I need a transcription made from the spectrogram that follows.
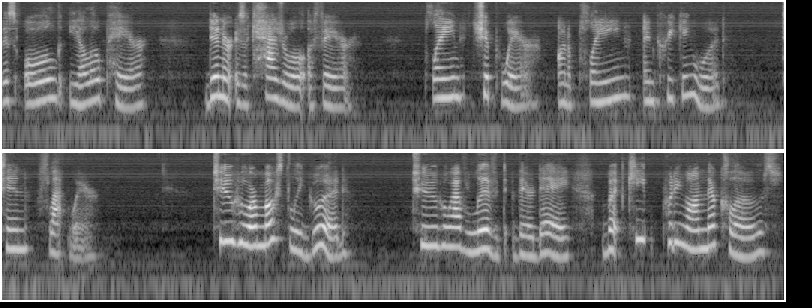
this old yellow pair. Dinner is a casual affair. Plain chipware on a plain and creaking wood, tin flatware. Two who are mostly good, two who have lived their day, but keep putting on their clothes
